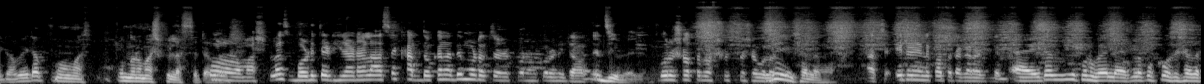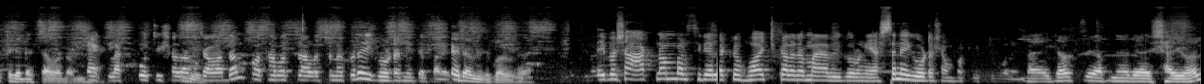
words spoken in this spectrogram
এটা হবে। এটা পনেরো মাস পনেরো মাস প্লাস সেটা ভাই। মাস প্লাস বডিতে ঢিলা ঢালা আছে খাদ্য খানা দিয়ে মোটা চাকরণ করে নিতে হবে। জি ভাই। গরু শতভাগ সুস্থ সবল আছে। ইনশাল্লাহ আচ্ছা এটা নিলে কত টাকা রাখবেন? এটা যদি কোনো ভাই লক্ষ হাজার টাকা এটা চাওয়া দাম। লাখ পঁচিশ হাজার চাওয়া দাম কথাবার্তা আলোচনা করে এই গরুটা নিতে পারে। নিতে পারবে এই পাশে আট নাম্বার সিরিয়াল একটা হোয়াইট কালারের মায়াবী গরু নিয়ে আসছেন এই গরুটা সম্পর্কে একটু ভাই এটা হচ্ছে আপনার সাইহল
